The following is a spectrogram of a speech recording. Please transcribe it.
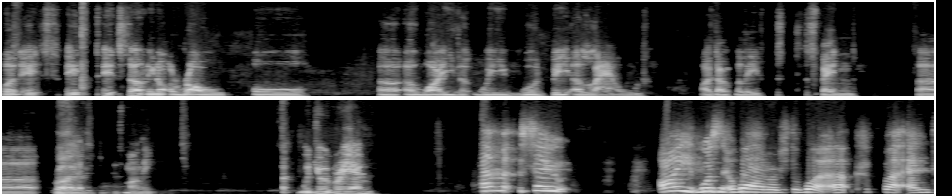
but it's it, it's certainly not a role or a way that we would be allowed. I don't believe to spend uh, Right. levies money. Would you agree, Em? Um, so I wasn't aware of the work, but and,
